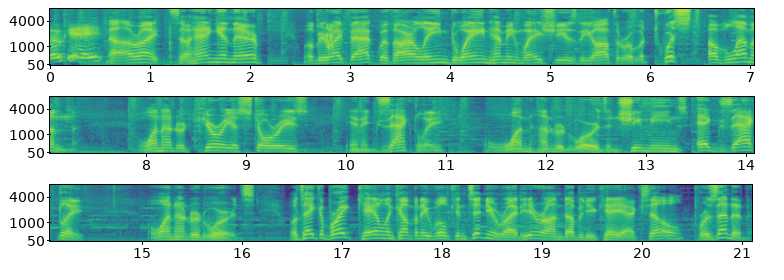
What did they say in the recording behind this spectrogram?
Okay. All right. So hang in there. We'll be right back with Arlene Duane Hemingway. She is the author of A Twist of Lemon 100 Curious Stories in Exactly 100 Words. And she means exactly 100 words. We'll take a break. Kale and Company will continue right here on WKXL, presented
